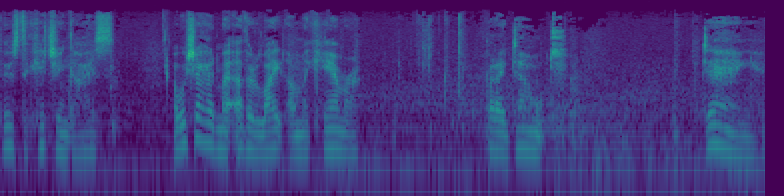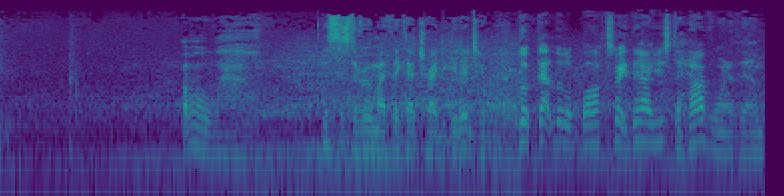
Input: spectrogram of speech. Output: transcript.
There's the kitchen, guys. I wish I had my other light on my camera, but I don't. Dang. Oh, wow. This is the room I think I tried to get into. Look, that little box right there, I used to have one of them.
